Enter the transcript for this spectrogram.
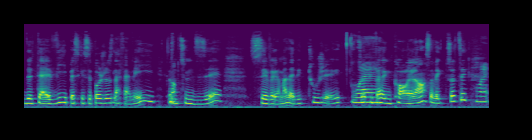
de ta vie, parce que c'est pas juste la famille, comme Non. tu me disais, c'est vraiment d'aller tout gérer, tout ça, Ouais. puis t'as une cohérence avec tout ça, tu sais. Ouais.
